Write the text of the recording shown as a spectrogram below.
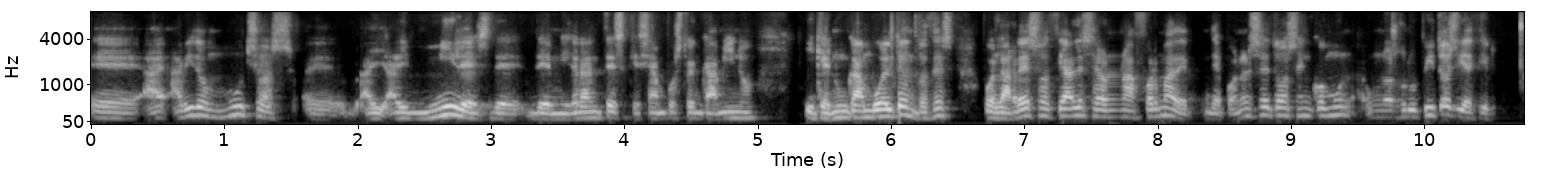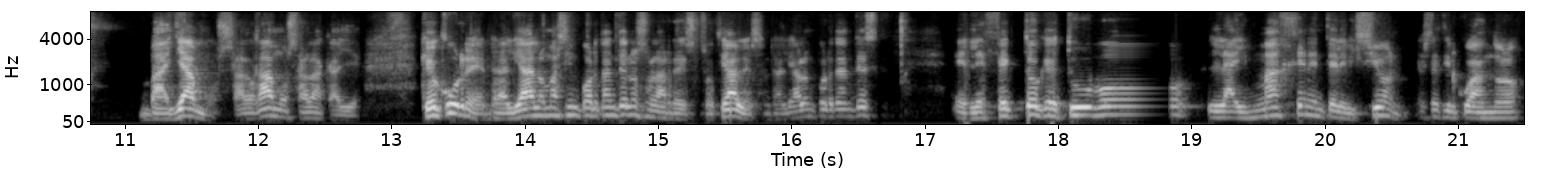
eh, ha, habido muchos, eh, hay, miles de, migrantes que se han puesto en camino y que nunca han vuelto. Entonces, pues las redes sociales eran una forma de, ponerse todos en común, unos grupitos y decir, vayamos, salgamos a la calle. ¿Qué ocurre? En realidad lo más importante no son las redes sociales, en realidad lo importante es el efecto que tuvo la imagen en televisión. Es decir, cuando,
